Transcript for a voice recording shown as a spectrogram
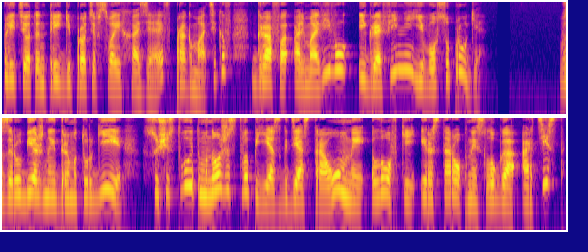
Плетет интриги против своих хозяев, прагматиков, графа Альмавиву и графини его супруги. В зарубежной драматургии существует множество пьес, где остроумный, ловкий и расторопный слуга-артист,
